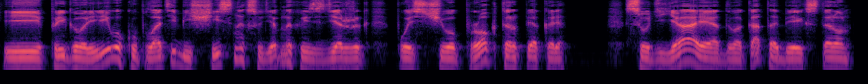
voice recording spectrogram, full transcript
и приговорили его к уплате бесчисленных судебных издержек, после чего проктор пекаря, судья и адвокат обеих сторон,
